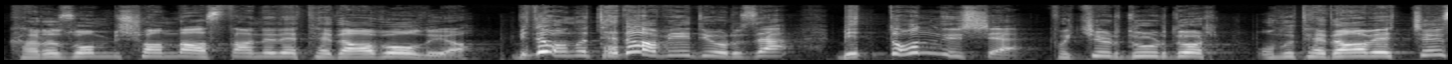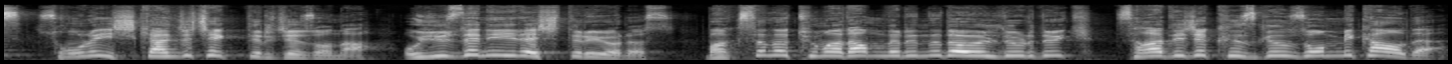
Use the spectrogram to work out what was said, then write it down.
Kara zombi şu anda hastanede tedavi oluyor. Bir de onu tedavi ediyoruz ha. Bitti onun işi. Fakir dur dur. Onu tedavi edeceğiz. Sonra işkence çektireceğiz ona. O yüzden iyileştiriyoruz. Baksana tüm adamlarını da öldürdük. Sadece kızgın zombi kaldı.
